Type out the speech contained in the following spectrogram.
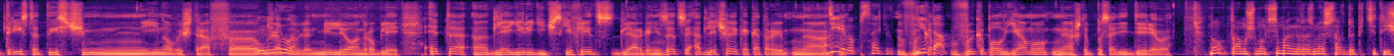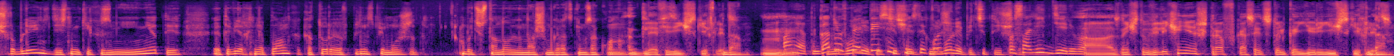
300 тысяч и новый штраф э, миллион. уже обновлен, миллион рублей. Это э, для юридических лиц, для организации, а для человека, который... Э, Дерево посадил, выкоп, выкопал яму, чтобы посадить дерево. Ну, там же максимальный размер штраф до 5000 рублей, здесь никаких изменений нет, и это верхняя планка, которая, в принципе, может быть установлена нашим городским законом. Для физических лиц? Да. Угу. Понятно. Готов 5 тысяч, если хочешь более 5 тысяч. посадить дерево. А, значит, увеличение штрафа касается только юридических лиц? Да.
